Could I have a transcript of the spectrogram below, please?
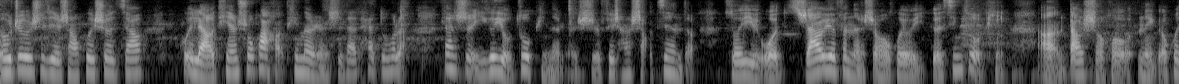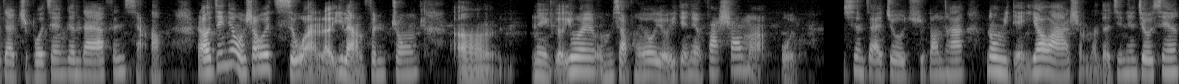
因为这个世界上会社交。会聊天、说话好听的人实在太多了，但是一个有作品的人是非常少见的。所以我十二月份的时候会有一个新作品，嗯，到时候那个会在直播间跟大家分享啊。然后今天我稍微起晚了一两分钟，嗯，那个因为我们小朋友有一点点发烧嘛，我。现在就去帮他弄一点药啊什么的。今天就先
